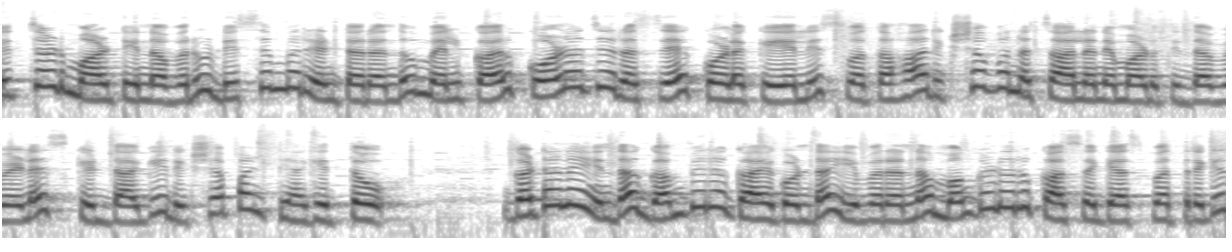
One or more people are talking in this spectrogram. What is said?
ರಿಚರ್ಡ್ ಮಾರ್ಟಿನ್ ಅವರು ಡಿಸೆಂಬರ್ ಎಂಟರಂದು ಮೆಲ್ಕರ್ ಕೋಣಜೆ ರಸ್ತೆ ಕೊಳಕೆಯಲ್ಲಿ ಸ್ವತಃ ರಿಕ್ಷಾವನ್ನು ಚಾಲನೆ ಮಾಡುತ್ತಿದ್ದ ವೇಳೆ ಸ್ಕಿಡ್ ಆಗಿ ರಿಕ್ಷಾ ಪಲ್ಟಿಯಾಗಿತ್ತು. ಘಟನೆಯಿಂದ ಗಂಭೀರ ಗಾಯಗೊಂಡ ಇವರನ್ನ ಮಂಗಳೂರು ಖಾಸಗಿ ಆಸ್ಪತ್ರೆಗೆ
